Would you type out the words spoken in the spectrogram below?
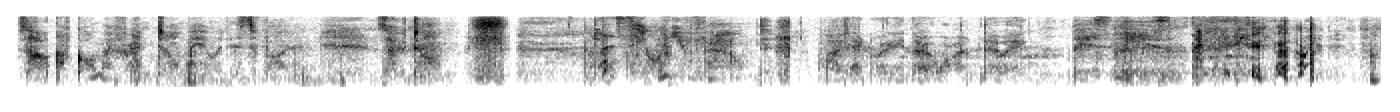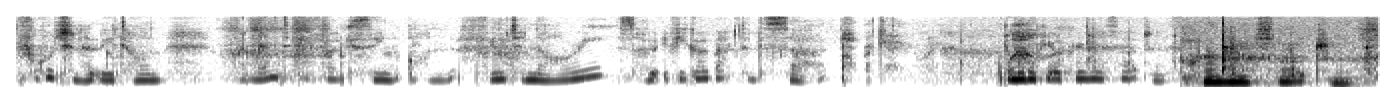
So I've got my friend Tom here with his phone. So Tom, let's see what you found. I don't really know what I'm doing. This is Unfortunately, Tom, we're meant to be focusing on Futanari. So if you go back to the search, Oh, Okay, wait. can we look at your previous searches? And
